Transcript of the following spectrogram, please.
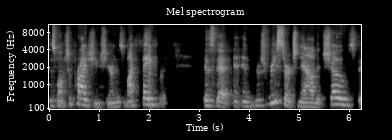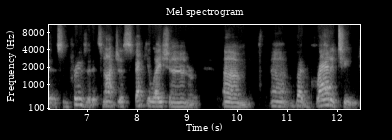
this won't surprise you, Sharon, this is my favorite, is that, and, and there's research now that shows this and proves that it's not just speculation or, um, uh, but gratitude.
